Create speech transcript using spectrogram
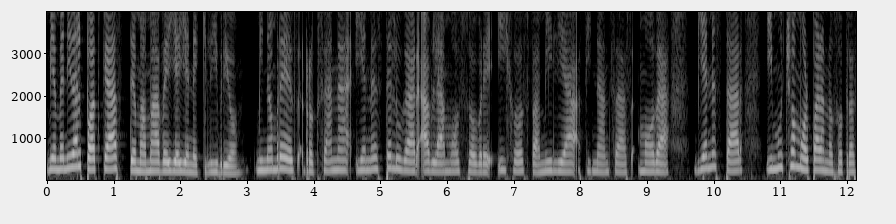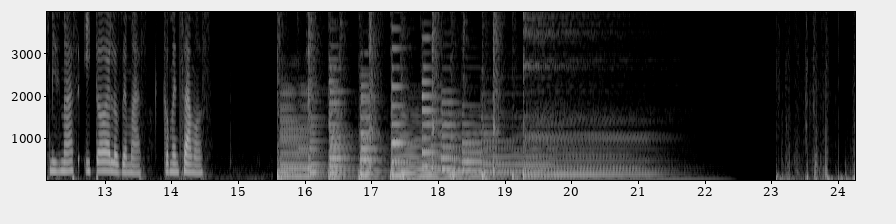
Bienvenida al podcast de Mamá Bella y en Equilibrio. Mi nombre es Roxana y en este lugar hablamos sobre hijos, familia, finanzas, moda, bienestar y mucho amor para nosotras mismas y todos los demás. Comenzamos.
